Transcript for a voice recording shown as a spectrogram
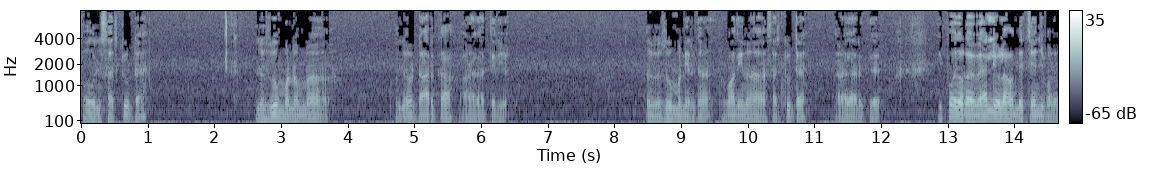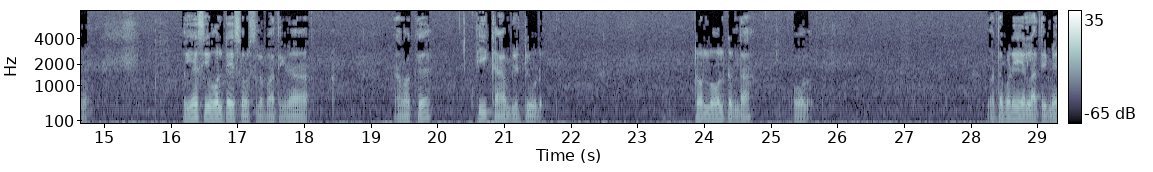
இப்போ கொஞ்சம் சர்க்கியூட்டை கொஞ்சம் ஜூம் பண்ணோம்னா கொஞ்சம் டார்க்காக அழகாக தெரியும். ஜூம் பண்ணியிருக்கேன். பார்த்தீங்கன்னா சர்க்கியூட்டு அழகாக இருக்குது இப்போ இதோட வேல்யூலாம் வந்து சேஞ்ச் பண்ணணும். இப்போ ஏசி வோல்டேஜ் சோர்ஸில் பார்த்தீங்கன்னா நமக்கு பீக் ஆம்பிளிட்யூடு டுவெல் வோல்ட் இருந்தால் போதும். மற்றபடி எல்லாத்தையுமே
